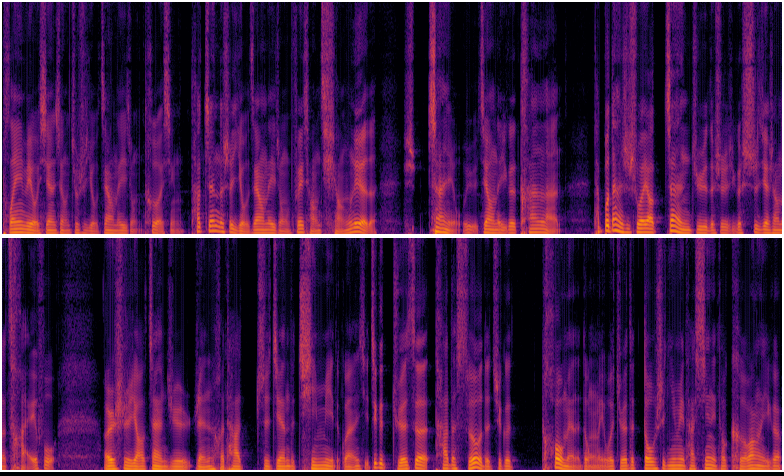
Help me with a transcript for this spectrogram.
Plainview 先生就是有这样的一种特性，他真的是有这样的一种非常强烈的占有欲，这样的一个贪婪。他不但是说要占据的是一个世界上的财富。而是要占据人和他之间的亲密的关系。这个角色他的所有的这个后面的动力，我觉得都是因为他心里头渴望一个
